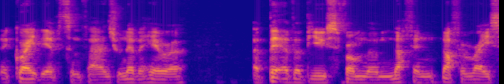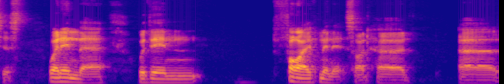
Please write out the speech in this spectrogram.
"They're great, the Everton fans. You'll never hear a a bit of abuse from them. Nothing, nothing racist." Went in there within five minutes. I'd heard uh,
